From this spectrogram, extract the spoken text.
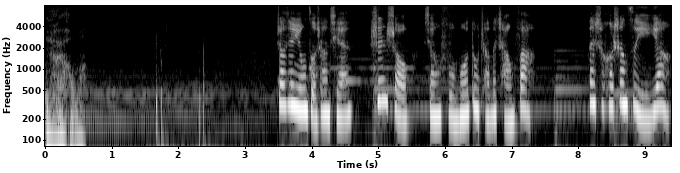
你还好吗？赵建勇走上前，伸手想抚摸杜长的长发，但是和上次一样，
